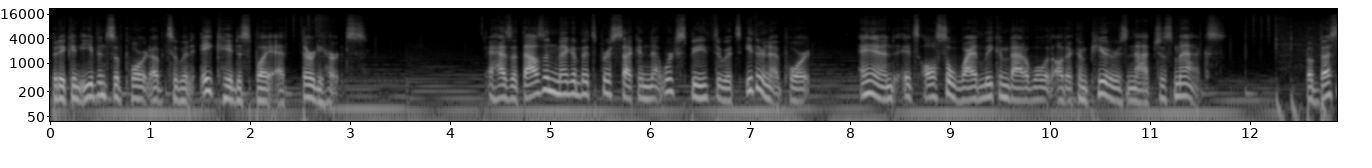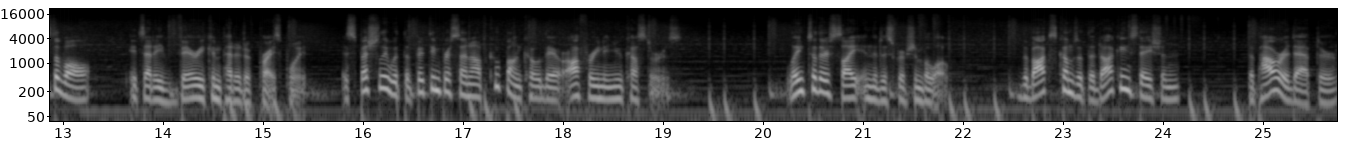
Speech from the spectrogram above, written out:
but it can even support up to an 8K display at 30 Hz. It has 1000 megabits per second network speed through its Ethernet port and it's also widely compatible with other computers, not just Macs. But best of all, it's at a very competitive price point, especially with the 15% off coupon code they are offering to new customers. Link to their site in the description below. The box comes with the docking station, the power adapter,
